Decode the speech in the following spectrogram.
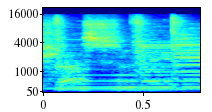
trust me.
